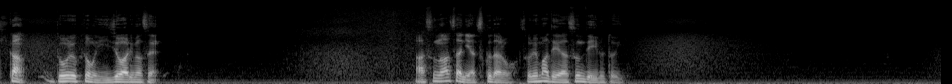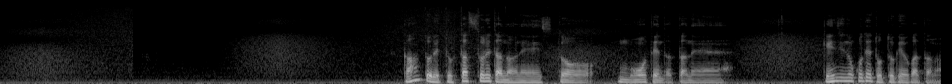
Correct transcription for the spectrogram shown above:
期間、動力ともに異常ありません。明日の朝には着くだろう。それまで休んでいるといい。ガントレット2つ取れたのはね、ちょっと盲点だったね。源氏の子で取っとけよかったな。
